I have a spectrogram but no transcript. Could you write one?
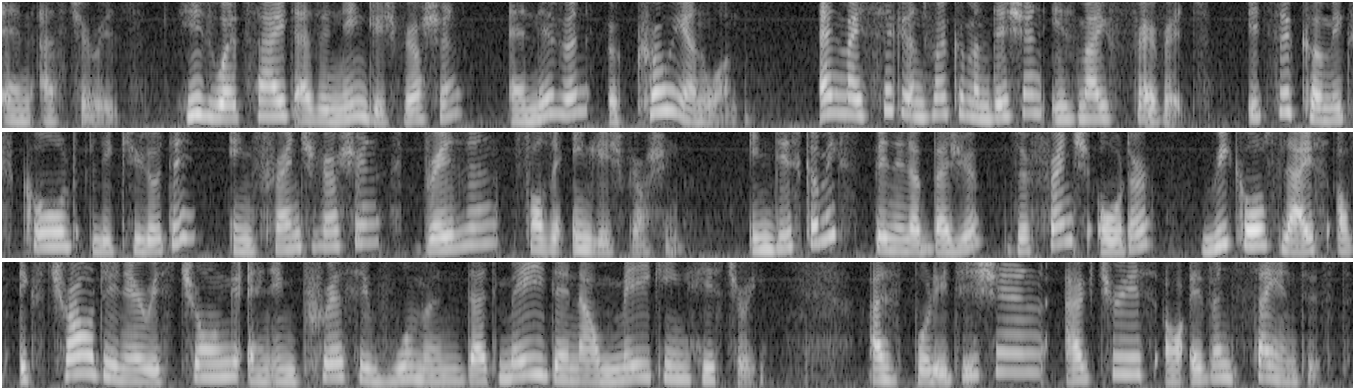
and asteroids. His website has an English version and even a Korean one. And my second recommendation is my favorite. It's a comics called Les Culottés in French version, Brazen for the English version. In this comics, Pénélope Bagieu, the French author, recalls lives of extraordinary, strong, and impressive women that made and are making history. As politician, actress, or even scientist,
